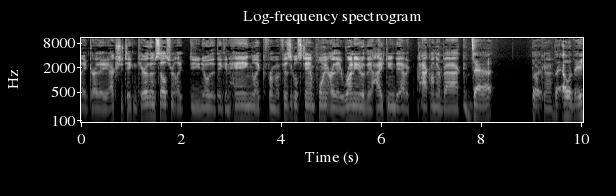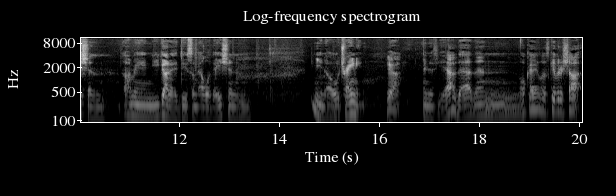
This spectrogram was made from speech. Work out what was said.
Like, are they actually taking care of themselves? From, like, do you know that they can hang? Like, from a physical standpoint, are they running? Are they hiking? Do they have a pack on their back? That, but Okay. the elevation. I mean, you got to do some elevation, you know, training. Yeah. And if you have that, then okay, let's give it a shot.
